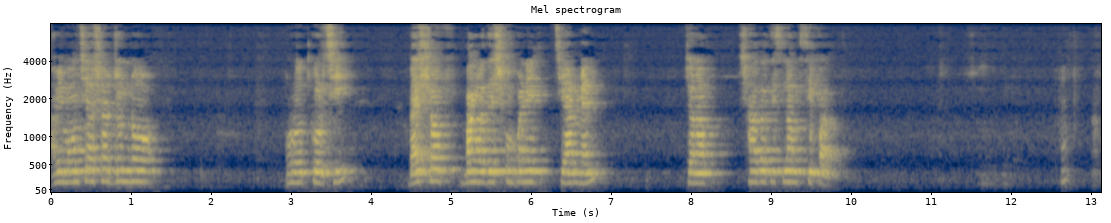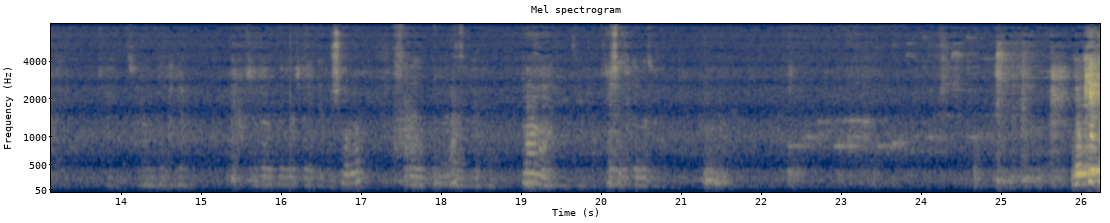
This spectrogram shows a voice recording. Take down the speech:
আমি মঞ্চে আসার জন্য অনুরোধ করছি ব্যাস অফ বাংলাদেশ কোম্পানির চেয়ারম্যান জনাব শাহাদাত ইসলাম সিফাত। দুঃখিত।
